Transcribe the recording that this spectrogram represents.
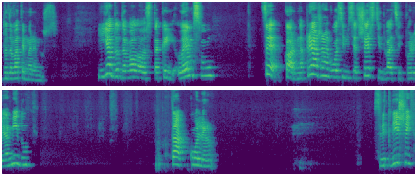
додавати меринус. І я додавала ось такий лемсву. Це карна пряжа, 80 шерсті, 20 поліаміду. Так, колір світліший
